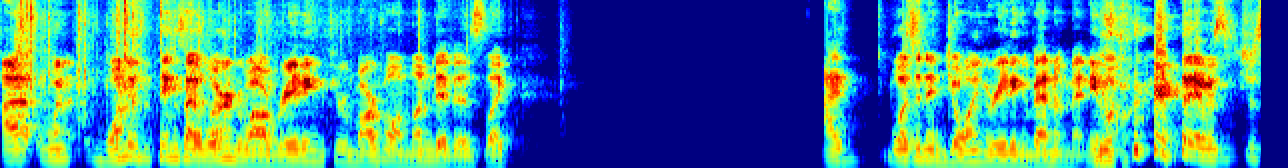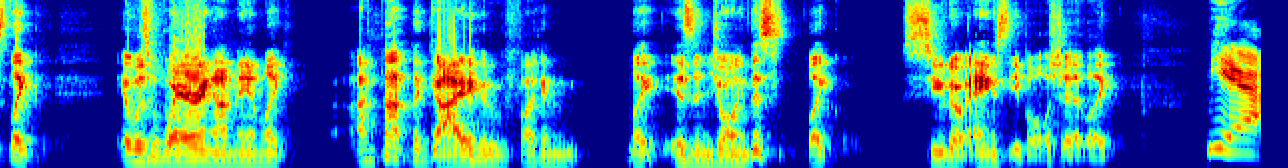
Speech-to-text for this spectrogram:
uh, when one of the things I learned while reading through Marvel Unlimited is like I wasn't enjoying reading Venom anymore. it was just like it was wearing on me. I'm like I'm not the guy who fucking like is enjoying this like pseudo angsty bullshit. Like Yeah,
